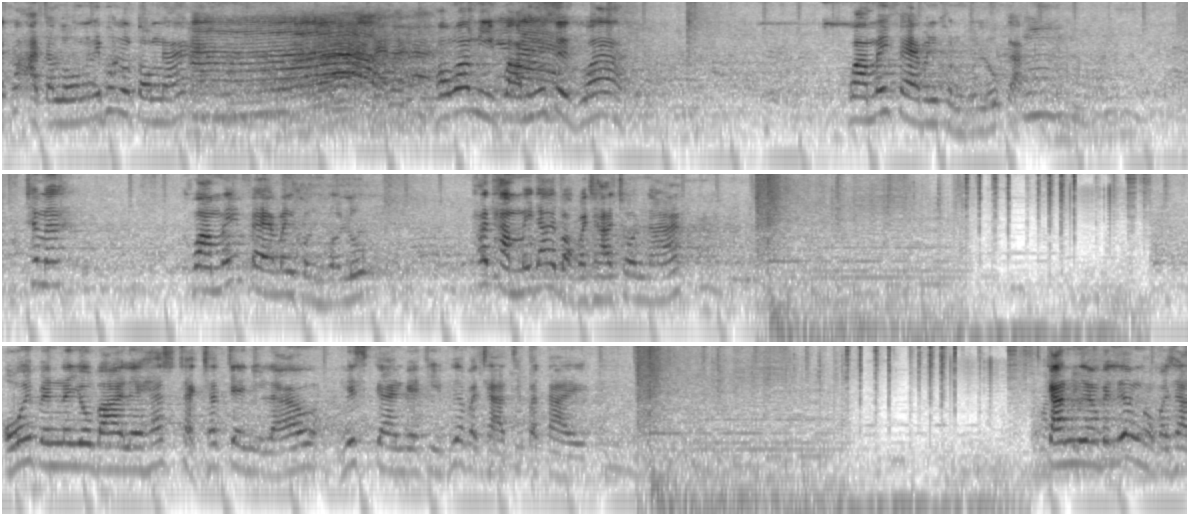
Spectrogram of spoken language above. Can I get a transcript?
แล้วก็อาจจะลงอันนี้พูดตรงๆนะอ่าเพราะว่ามีความรู้สึกว่า ความไม่แฟร์เป็นขนหัวลุกอะอืมใช่ไหมความไม่แฟร์มันขนหัวลุก ถ้าทำไม่ได้บอกประชาชนนะ โอ้ยเป็นนโยบายเลยแฮชแท็กชัดเจนอยู่แล้ว มิสแกนเวทีเพื่อประชาธิปไตย การเมืองเป็นเรื่องของประชา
